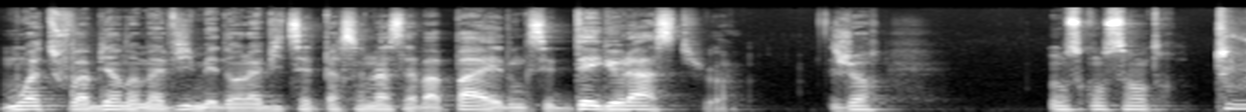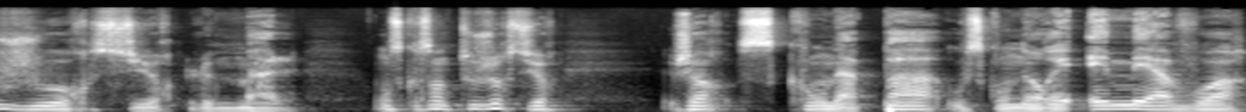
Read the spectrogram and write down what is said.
moi tout va bien dans ma vie, mais dans la vie de cette personne-là ça va pas, et donc c'est dégueulasse, tu vois. Genre, on se concentre toujours sur le mal. On se concentre toujours sur genre ce qu'on n'a pas ou ce qu'on aurait aimé avoir.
